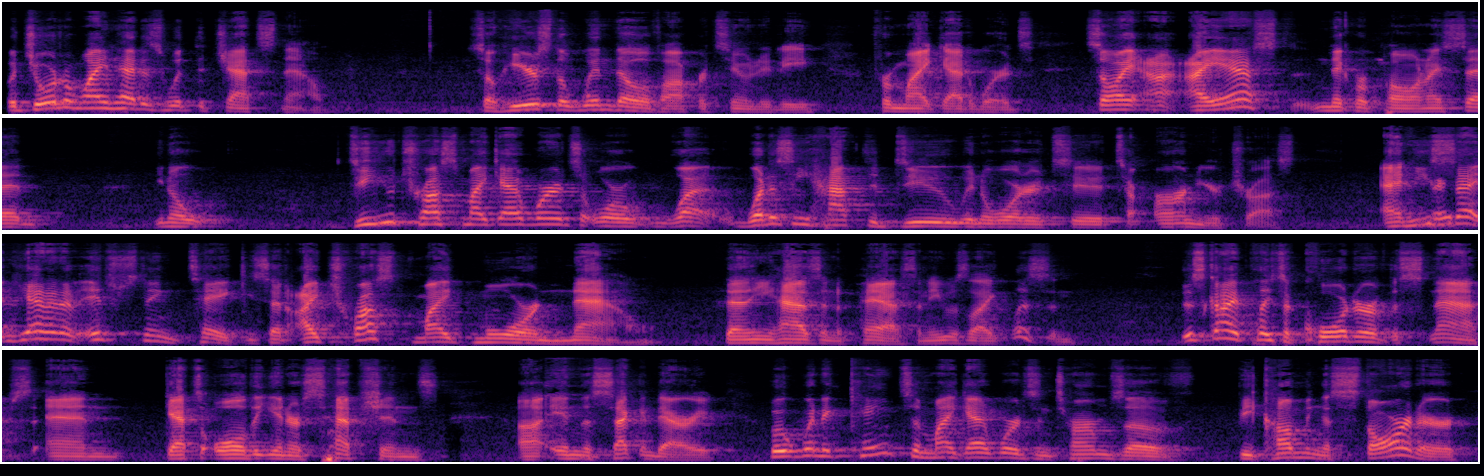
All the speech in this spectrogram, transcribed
But Jordan Whitehead is with the Jets now. So here's the window of opportunity for Mike Edwards. So I, I asked Nick Rapone, I said, you know, do you trust Mike Edwards or what what does he have to do in order to to earn your trust? And he said he had an interesting take. He said, I trust Mike more now than he has in the past. And he was like, listen, this guy plays a quarter of the snaps and gets all the interceptions uh, in the secondary. But when it came to Mike Edwards in terms of becoming a starter,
